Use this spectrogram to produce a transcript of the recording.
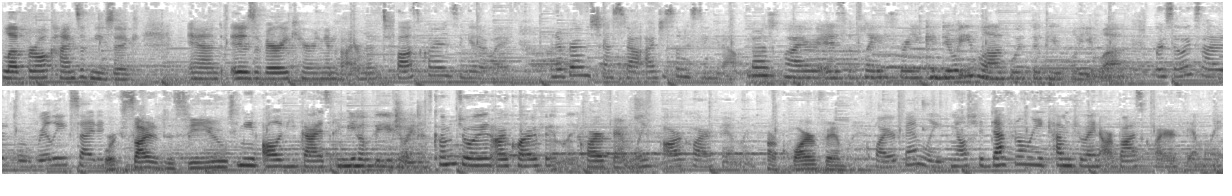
love for all kinds of music, and it is a very caring environment. Boss Choir is a getaway. Whenever I'm stressed out, I just want to sing it out. Boss Choir is the place where you can do what you love with the people you love. We're so excited. We're really excited. We're excited to see you. To meet all of you guys, And we hope that you join us. Come join our choir family. Choir family. Our choir family. Our choir family. Choir family. y'all should definitely come join our Boss Choir family.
